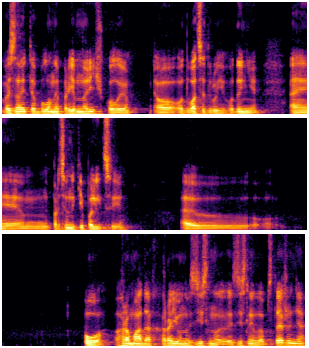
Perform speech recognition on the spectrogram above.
Ви знаєте, була неприємна річ, коли о о 22-й годині працівники поліції по громадах району здійснили, здійснили обстеження,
